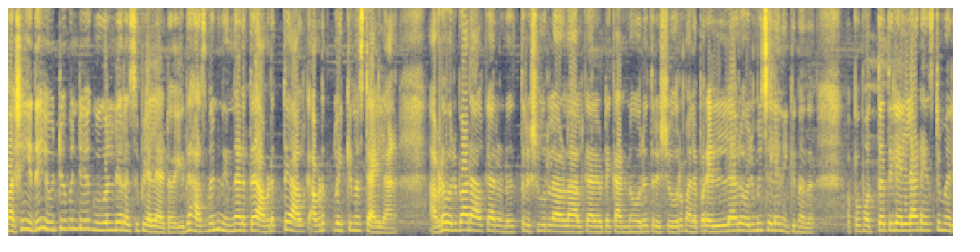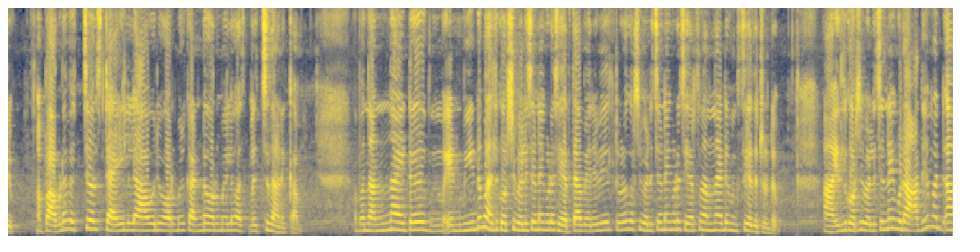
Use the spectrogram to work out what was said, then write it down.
പക്ഷേ ഇത് യൂട്യൂബിന്റെ ഗൂഗിളിന്റെ റെസിപ്പി അല്ല കേട്ടോ. ഇത് ഹസ്ബൻഡ് നിന്നെടുത്ത് അവിടുത്തെ ആൾ അവിടെ വെക്കുന്ന സ്റ്റൈലാണ്. അവിടെ ഒരുപാട് ആൾക്കാരുണ്ട്. തൃശ്ശൂരിലുള്ള ആൾക്കാരാവട്ടെ കണ്ണൂർ തൃശ്ശൂർ മലപ്പുറം എല്ലാവരും ഒരുമിച്ചല്ലേ നിൽക്കുന്നത്. അപ്പോൾ മൊത്തത്തിൽ എല്ലാ ടേസ്റ്റും വരും. അപ്പോൾ അവിടെ വെച്ച സ്റ്റൈലിൽ ആ ഒരു ഓർമ്മയിൽ കണ്ട ഓർമ്മയിൽ വെച്ച് കാണിക്കാം. അപ്പോൾ നന്നായിട്ട് വീണ്ടും അതിൽ കുറച്ച് വെളിച്ചെണ്ണയും കൂടെ ചേർത്ത് ആ വിരവേലിട്ടൂടെ കുറച്ച് വെളിച്ചെണ്ണയും കൂടെ ചേർത്ത് നന്നായിട്ട് മിക്സ് ചെയ്തിട്ടുണ്ട്. ആ ഇതിൽ കുറച്ച് വെളിച്ചെണ്ണയും കൂടെ ആദ്യം ആ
